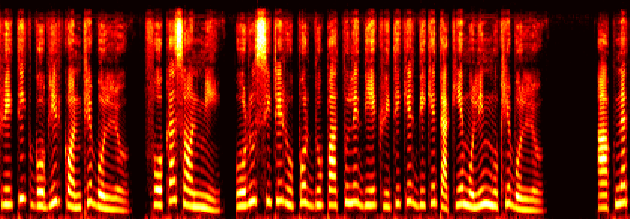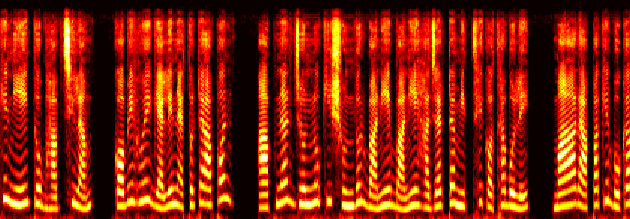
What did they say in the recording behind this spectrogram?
কৃতিক গভীর কণ্ঠে বলল, ফোকাস অন মি। অরু সিটের উপর দু পা তুলে দিয়ে কৃতিকের দিকে তাকিয়ে মলিন মুখে বলল, আপনাকে নিয়েই তো ভাবছিলাম, কবে হয়ে গেলেন এতটা আপন? আপনার জন্য কি সুন্দর বানিয়ে বানিয়ে হাজারটা মিথ্যে কথা বলে, মা আর আপাকে বোকা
